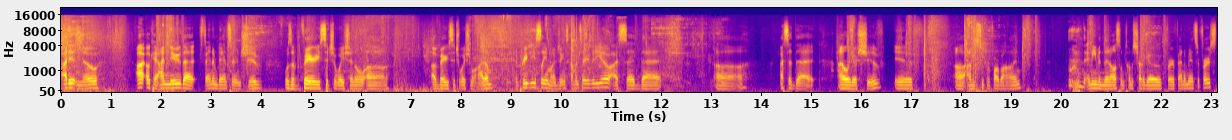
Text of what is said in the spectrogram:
I didn't know. I okay, I knew that Phantom Dancer and Shiv was a very situational, uh, a very situational item. And previously in my Jinx commentary video, I said that, uh, I said that I only go Shiv if uh, I'm super far behind. and even then, I'll sometimes try to go for Phantom Dancer first.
